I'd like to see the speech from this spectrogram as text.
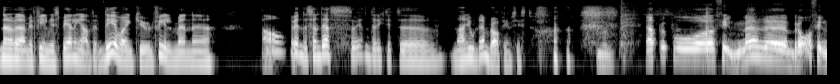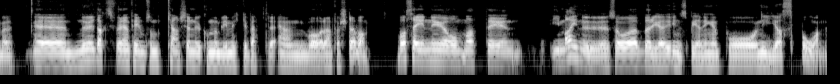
när de var där med filminspelning och allt. Det var en kul film men eh, ja, jag vet inte, sen dess, jag vet inte riktigt eh, när han gjorde en bra film sist. Apropå filmer, eh, bra filmer. Eh, nu är det dags för en film som kanske nu kommer bli mycket bättre än vad den första var. Vad säger ni om att det är, i maj nu så börjar ju inspelningen på nya Spån.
